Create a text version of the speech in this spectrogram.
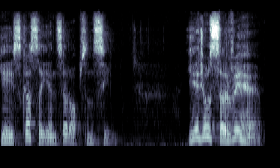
ये इसका सही आंसर ऑप्शन सी ये जो सर्वे है,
